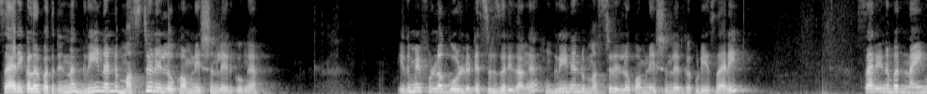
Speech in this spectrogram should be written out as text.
saree colour பார்த்துட்டிங்கன்னா க்ரீன் அண்ட் மஸ்டர்ட் எல்லோ காம்பினேஷனில் இருக்குங்க. இதுமே ஃபுல்லாக கோல்டு டெஸ்டட் சரி தாங்க. க்ரீன் அண்ட் மஸ்டர்ட் எல்லோ காம்பினேஷனில் இருக்கக்கூடிய saree saree number nine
